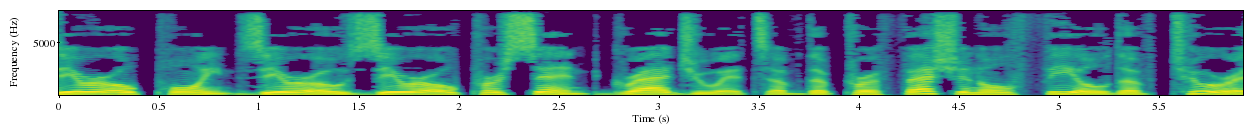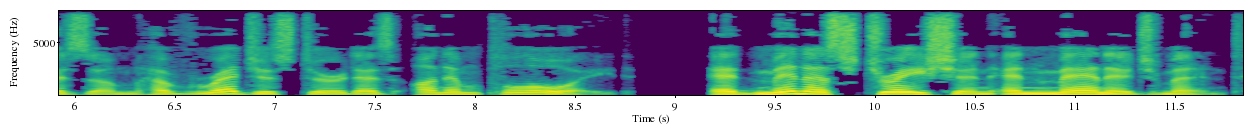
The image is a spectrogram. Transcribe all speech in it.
0.00%. Graduates of the professional field of tourism have registered as unemployed. Administration and Management,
